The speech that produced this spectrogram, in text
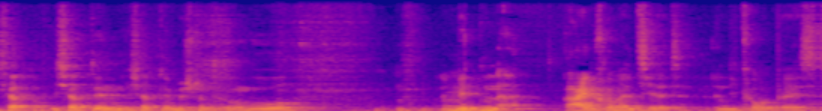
Ich habe ich hab den, ich hab den bestimmt irgendwo. mitten rein kommentiert in die Codebase.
